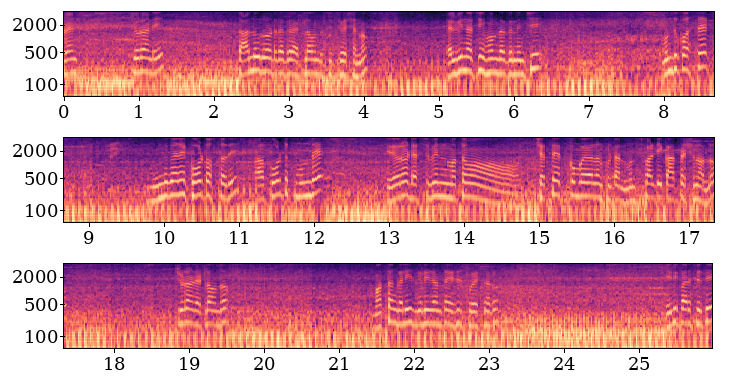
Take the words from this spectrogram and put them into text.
ఫ్రెండ్స్ చూడండి తాలూరు రోడ్ దగ్గర ఎట్లా ఉంది సిచ్యువేషను ఎల్వి నర్సింగ్ హోమ్ దగ్గర నుంచి ముందుకు వస్తే ముందుగానే కోర్టు వస్తుంది. ఆ కోర్టుకు ముందే ఇదెవరో డస్ట్బిన్ మొత్తం చెత్త ఎత్తుకొని పోయాలనుకుంటాను మున్సిపాలిటీ కార్పొరేషన్ వాళ్ళు. చూడండి ఎట్లా ఉందో. మొత్తం గలీజ్ గలీజ్ అంతా వేసేసి పోయేసినారు. ఇది పరిస్థితి.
